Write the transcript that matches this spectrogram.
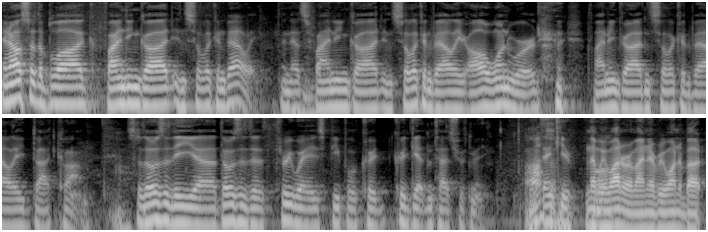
And also the blog Finding God in Silicon Valley. And that's mm-hmm. Finding God in Silicon Valley, all one word, findinggodinSiliconValley.com. Awesome. So those are the uh, those are the three ways people could could get in touch with me. Awesome. Thank you. And then we want to remind everyone about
